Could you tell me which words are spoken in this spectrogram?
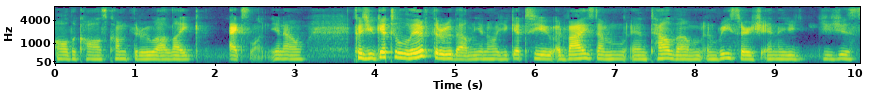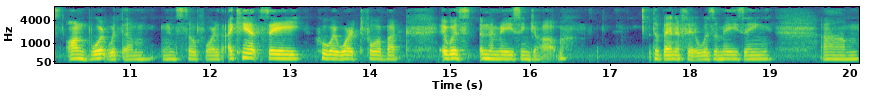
all the calls come through are like excellent you know? Because you get to live through them you know you get to advise them and tell them and research and you you just on board with them and so forth. I can't say who i worked for but it was an amazing job. The benefit was amazing um,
